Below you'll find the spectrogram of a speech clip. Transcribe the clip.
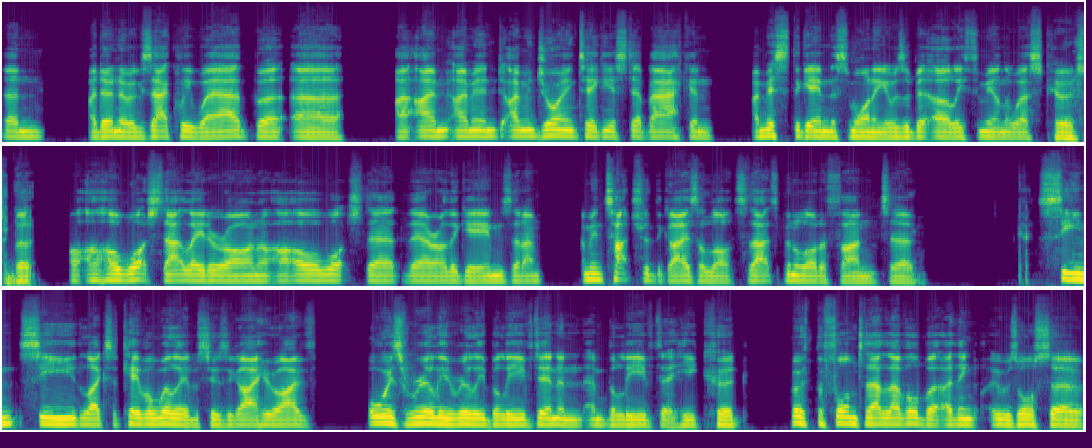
and I don't know exactly where, but uh, I, I'm I'm in, I'm enjoying taking a step back. And I missed the game this morning. It was a bit early for me on the west coast, but I'll, I'll watch that later on. I'll, I'll watch their their other games, and I'm I'm in touch with the guys a lot, so that's been a lot of fun to see see like so Williams, who's a guy who I've always really really believed in and, and believed that he could both perform to that level, but I think it was also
